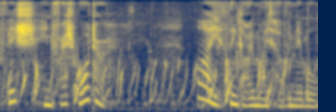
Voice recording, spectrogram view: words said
fish in fresh water. I think I might have a nibble.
